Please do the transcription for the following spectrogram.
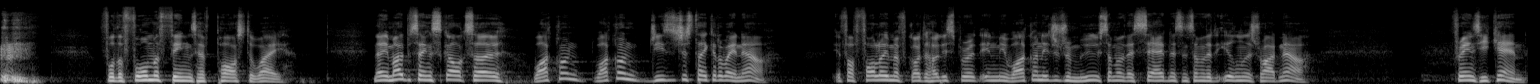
for the former things have passed away. Now, you might be saying, Schalk, so why can't, why can't Jesus just take it away now? If I follow him, I've got the Holy Spirit in me, why can't he just remove some of that sadness and some of that illness right now? Friends, he can.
